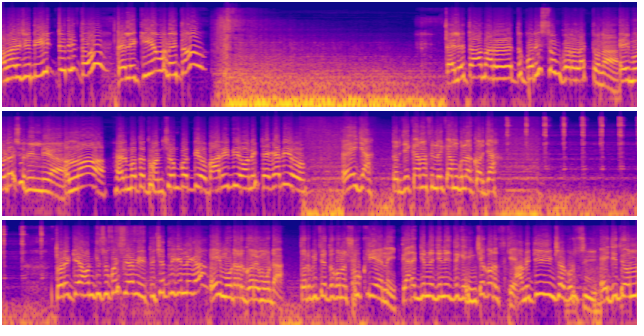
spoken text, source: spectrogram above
আমারে যদি একটু দিত তাহলে কি এমন হইতো? তাইলে তো আমার আর এত পরিশ্রম করা লাগতো না। এই মোটা শরীর নিয়া। আল্লাহ এর মতো ধন সম্পদ দিও বাড়ি দিও অনেক টাকা দিও। এই যা তোর যে কাম আছে ওই কামগুলা কর যা। তোরে কি এখন কিছু কইছি আমি? তুই চেতলি গেলি গা? এই মোটার ঘরে মোটা তোর ভিতরে তো কোনো সুক্রিয়া নেই। তুই আরেকজনের জিনিস দেখে হিংসা করস কে? আমি কি হিংসা করছি? এই যে তুই অন্য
